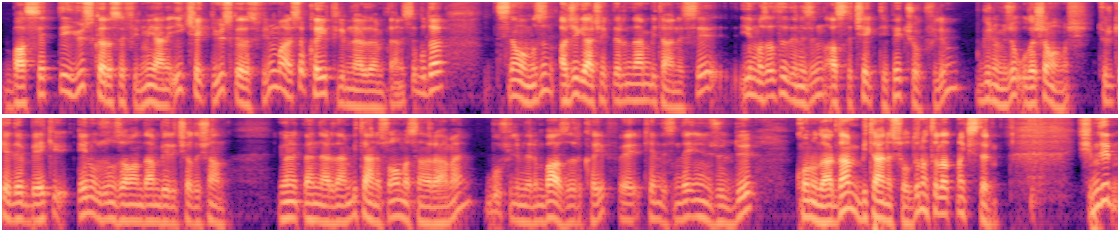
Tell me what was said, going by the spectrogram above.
Bahsettiği Yüz Karası filmi yani ilk çektiği Yüz Karası filmi maalesef kayıp filmlerden bir tanesi. Bu da sinemamızın acı gerçeklerinden bir tanesi. Yılmaz Atadeniz'in aslında çektiği pek çok film günümüze ulaşamamış. Türkiye'de belki en uzun zamandan beri çalışan yönetmenlerden bir tanesi olmasına rağmen bu filmlerin bazıları kayıp ve kendisinde en üzüldüğü konulardan bir tanesi olduğunu hatırlatmak isterim. Şimdi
